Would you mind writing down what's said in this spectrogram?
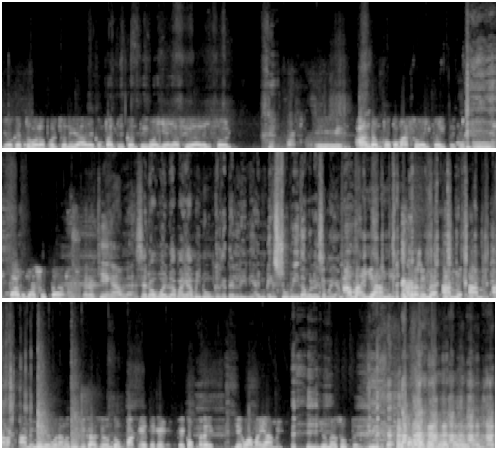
Yo que tuve la oportunidad de compartir contigo allá en la Ciudad del Sol, eh, anda un poco más suelto, ¿viste? que tú estás como asustado. Pero ¿quién habla? Ese no vuelve a Miami nunca, el que está en línea. En, en su vida vuelve a Miami. A Miami. Pero a mí me, a, mí- a, a- a mí me llegó una notificación de un paquete que, que compré. Llegó a Miami. Y yo me asusté. Me están pasando la cabeza.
